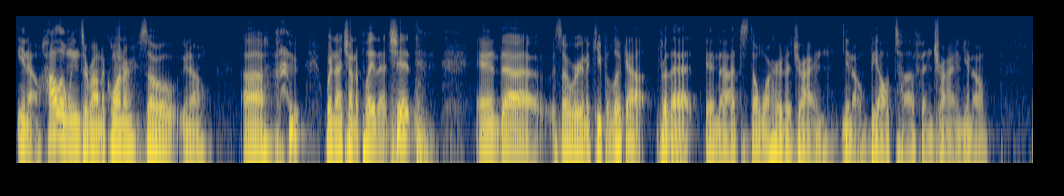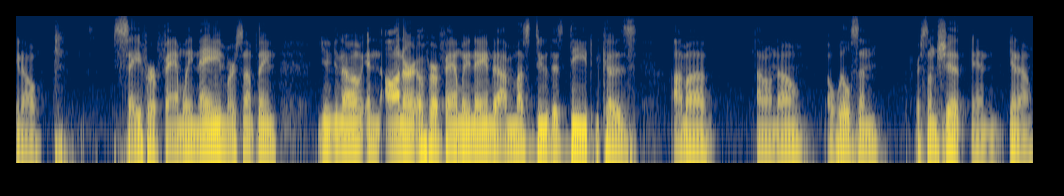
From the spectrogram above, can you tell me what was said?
you know, Halloween's around the corner, so you know, uh, we're not trying to play that shit, and uh, so we're gonna keep a lookout for that. And uh, I just don't want her to try and you know be all tough and try and you know, you know, save her family name or something. You, you know, in honor of her family name, that I must do this deed because I'm a, I don't know, a Wilson or some shit, and you know,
